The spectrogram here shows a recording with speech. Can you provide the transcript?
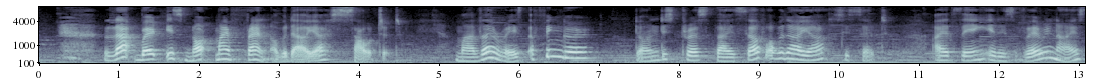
that bird is not my friend, Obadiah shouted. Mother raised a finger. Don't distress thyself, Obadiah, she said. I think it is very nice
